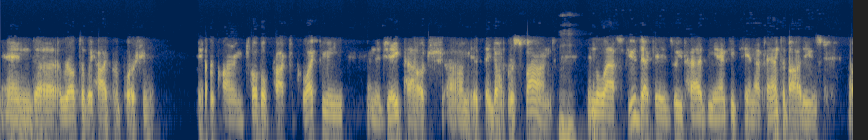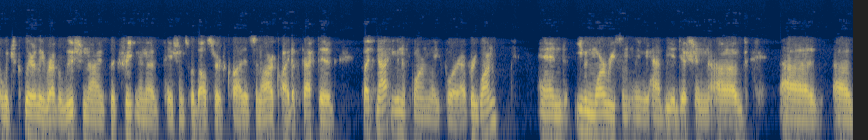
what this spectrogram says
and uh, a relatively high proportion requiring total proctocolectomy and the J pouch um, if they don't respond. Mm-hmm. In the last few decades, we've had the anti TNF antibodies, uh, which clearly revolutionized the treatment of patients with ulcerative colitis and are quite effective, but not uniformly for everyone. And even more recently, we have the addition of uh, of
